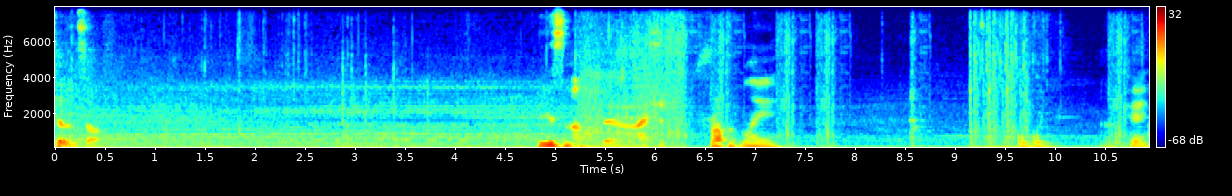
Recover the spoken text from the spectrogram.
Killed himself. He isn't up there. I should probably... Okay.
